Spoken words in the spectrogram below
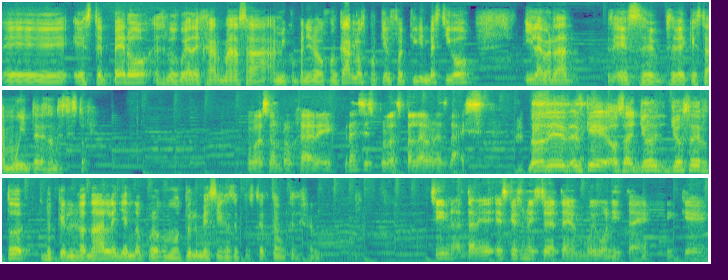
eh, este, pero se los voy a dejar más a, mi compañero Juan Carlos, porque él fue el que lo investigó. Y la verdad, se ve que está muy interesante esta historia. Me voy a sonrojar, ¿eh? Gracias por las palabras, Dice. No, es, que, o sea, yo, yo sé todo lo que lo andaba leyendo, pero como tú lo investigas, pues te tengo que dejarlo. Sí, también, es que es una historia también muy bonita, ¿eh? Y que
